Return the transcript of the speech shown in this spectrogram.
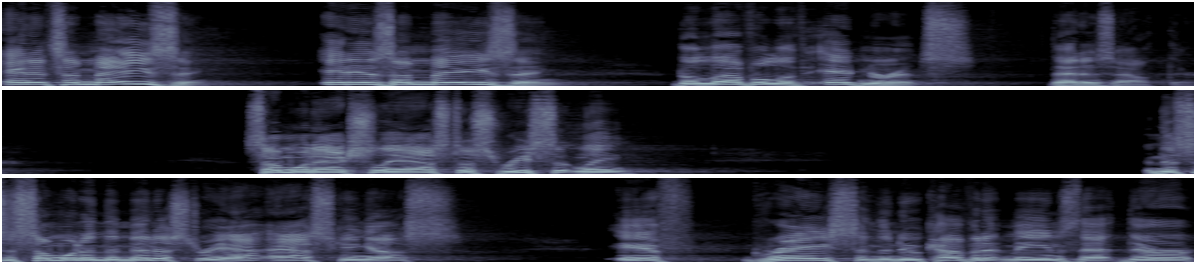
And it's amazing. It is amazing the level of ignorance that is out there. Someone actually asked us recently, and this is someone in the ministry asking us if grace and the new covenant means that there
